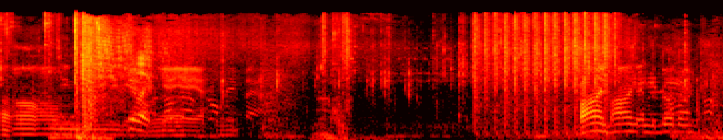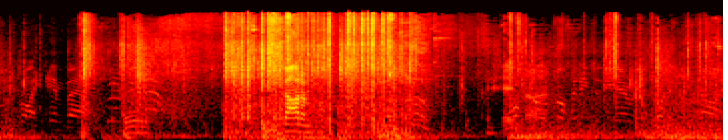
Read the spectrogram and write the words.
Um, Feel like Yeah, yeah, yeah. behind, behind, in the building. Strike Got him. Shit, dog. Dropping into the area. Watch the skies.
